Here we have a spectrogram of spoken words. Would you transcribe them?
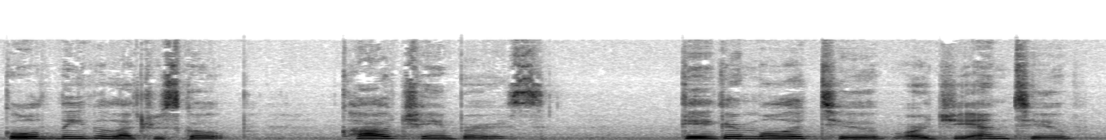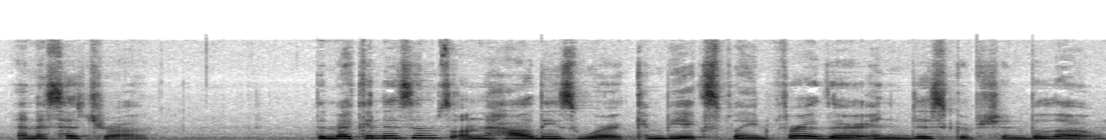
gold leaf electroscope, cloud chambers, Geiger-Müller tube or GM tube, and etc. The mechanisms on how these work can be explained further in the description below.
